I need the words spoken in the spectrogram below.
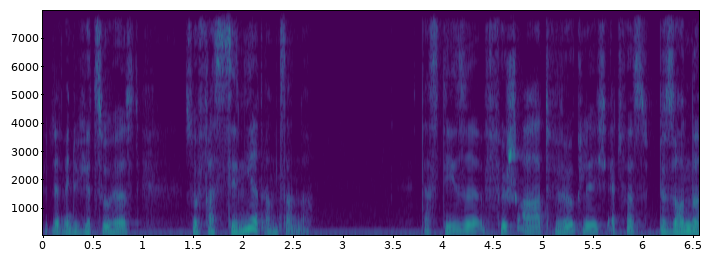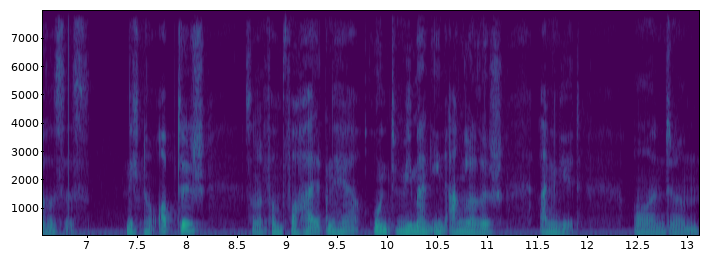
wenn du hier zuhörst, so fasziniert am Zander. Dass diese Fischart wirklich etwas Besonderes ist. Nicht nur optisch, sondern vom Verhalten her und wie man ihn anglerisch angeht. Und ähm,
